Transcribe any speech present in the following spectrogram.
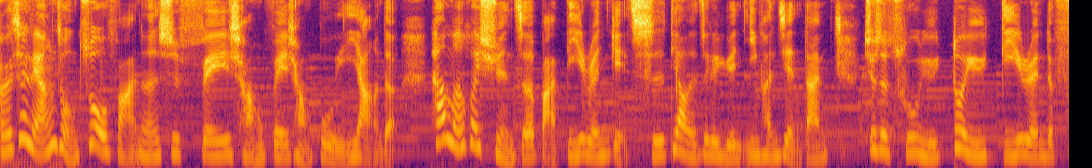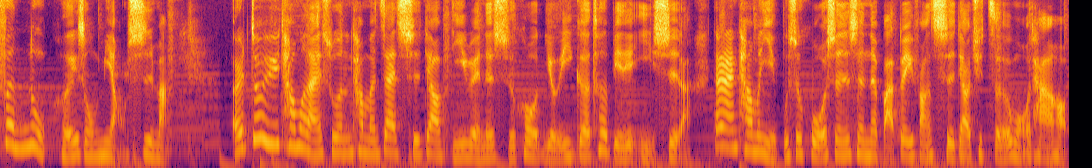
而这两种做法呢是非常非常不一样的。他们会选择把敌人给吃掉的这个原因很简单，就是出于对于敌人的愤怒和一种藐视嘛。而对于他们来说呢，他们在吃掉敌人的时候有一个特别的仪式啦。当然，他们也不是活生生的把对方吃掉去折磨他哈，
